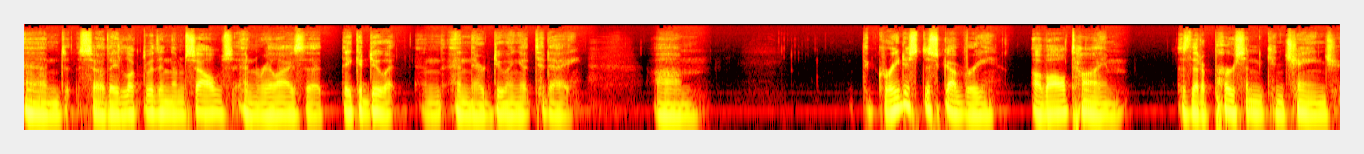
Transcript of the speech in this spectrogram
And so they looked within themselves and realized that they could do it and, and they're doing it today. Um, the greatest discovery of all time is that a person can change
